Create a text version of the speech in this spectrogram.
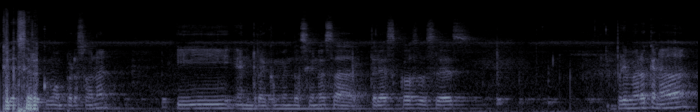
crecer como persona. Y en recomendaciones a tres cosas es, primero que nada,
